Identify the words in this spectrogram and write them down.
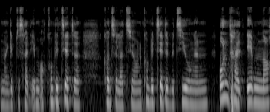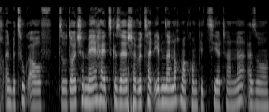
Und da gibt es halt eben auch komplizierte Konstellationen, komplizierte Beziehungen und halt eben noch in Bezug auf so deutsche Mehrheitsgesellschaft wird es halt eben dann nochmal komplizierter. Ne? Also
